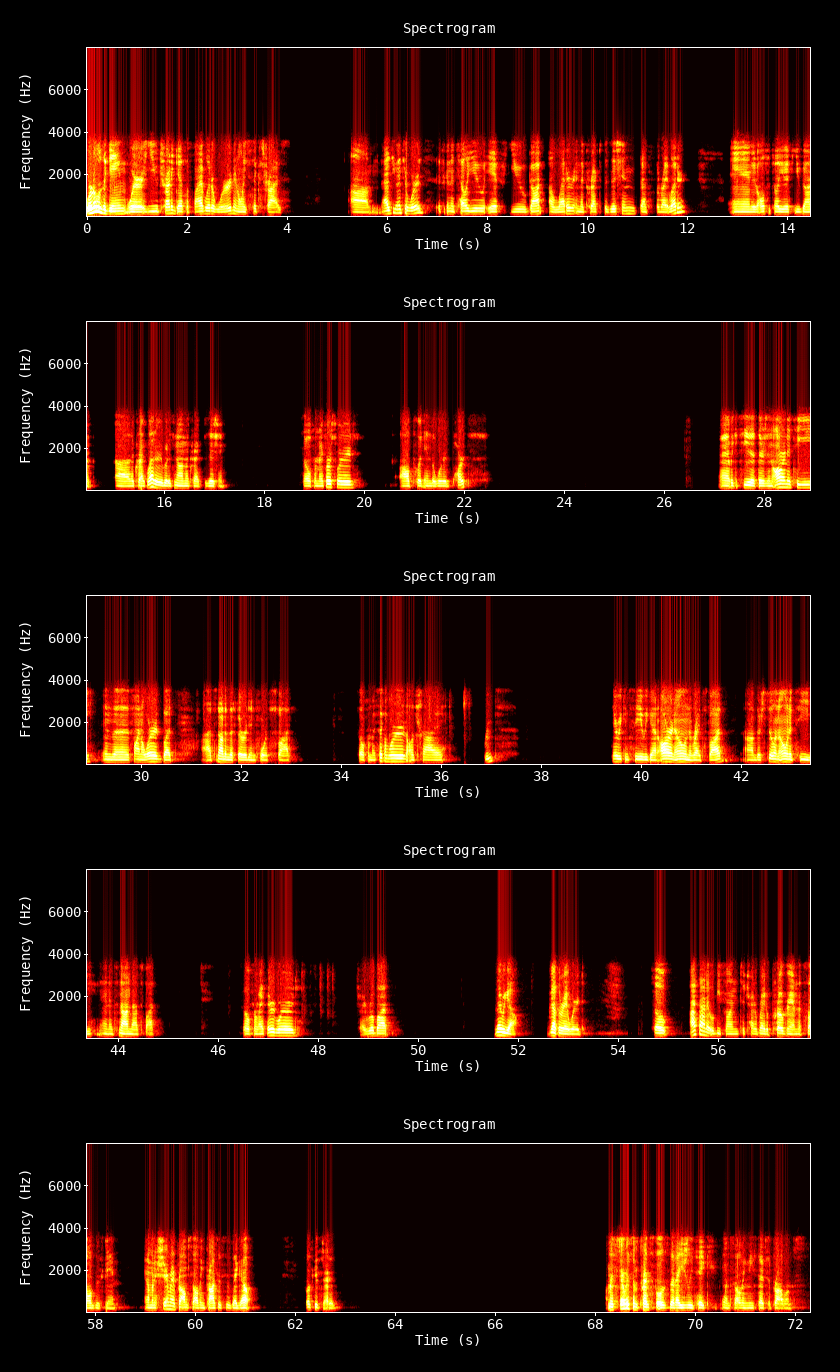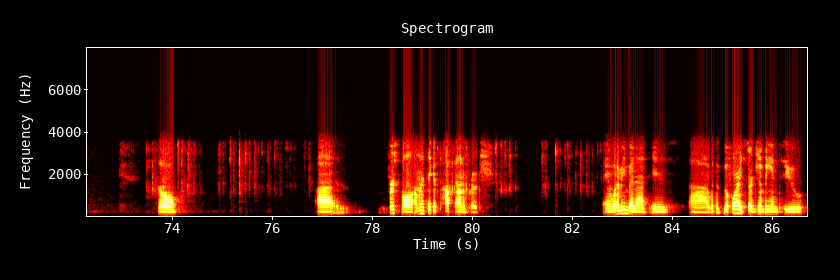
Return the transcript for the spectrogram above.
Wordle is a game where you try to guess a five letter word in only six tries. Um, as you enter words, it's going to tell you if you got a letter in the correct position, that's the right letter. And it'll also tell you if you got uh, the correct letter, but it's not in the correct position. So for my first word, I'll put in the word parts. Uh, we can see that there's an R and a T in the final word, but uh, it's not in the third and fourth spot. So for my second word, I'll try roots. Here we can see we got R and O in the right spot. Um, there's still an O and a T, and it's not in that spot. So for my third word, try robot. There we go. We got the right word. So I thought it would be fun to try to write a program that solves this game. And I'm going to share my problem solving process as I go. Let's get started. I'm going to start with some principles that I usually take when solving these types of problems. So, uh, first of all, I'm going to take a top-down approach. And what I mean by that is, uh, with, before I start jumping into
